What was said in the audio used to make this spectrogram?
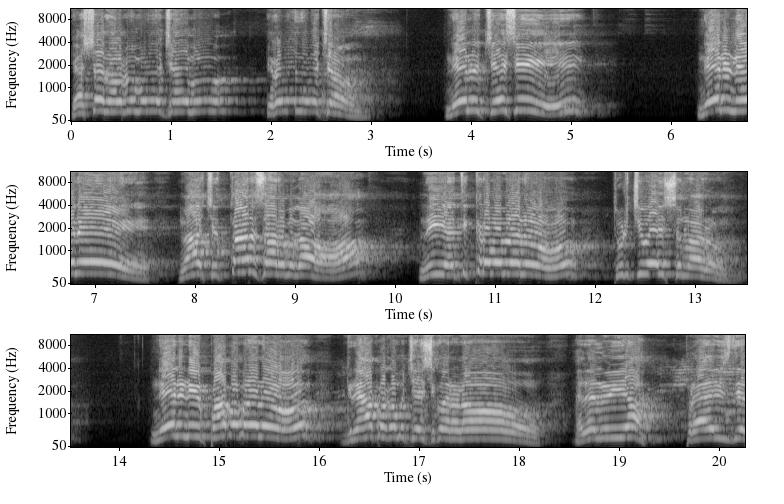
యశ నలభై మూడు అధ్యాయము ఇరవై ఐదు వచ్చిన నేను చేసి నేను నేనే నా చిత్తానుసారముగా నీ అతిక్రమములను తుడిచివేస్తున్నాను. నేను నీ పాపములను జ్ఞాపకము చేసుకొనను. అలలుయ్య ప్రైజ్ ది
